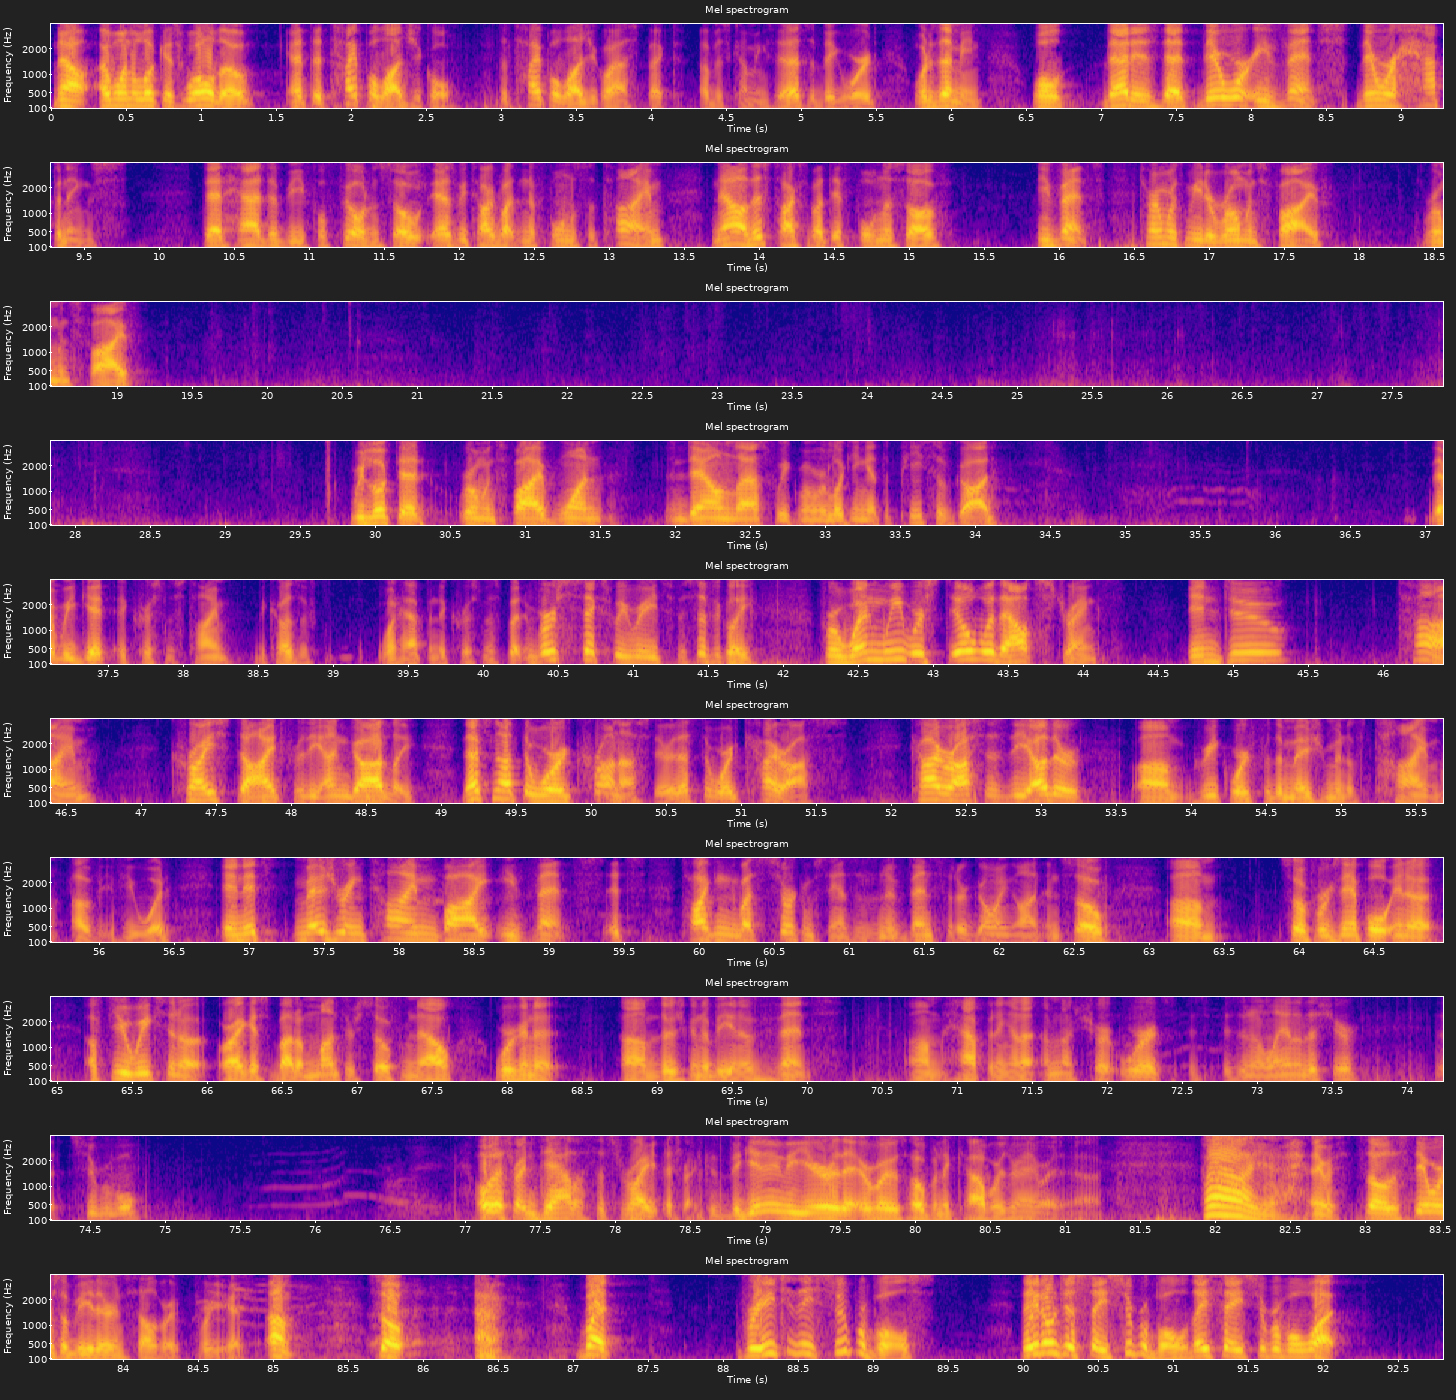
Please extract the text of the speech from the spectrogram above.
Now, I want to look as well, though, at the typological, the typological aspect of his coming. That's a big word. What does that mean? Well, that is that there were events, there were happenings that had to be fulfilled. And so, as we talked about in the fullness of time, now this talks about the fullness of events. Turn with me to Romans 5. Romans 5. We looked at Romans 5 1 and down last week when we are looking at the peace of God that we get at Christmas time because of what happened at Christmas. But in verse 6, we read specifically For when we were still without strength, in due time, Christ died for the ungodly. That's not the word chronos there, that's the word kairos. Kairos is the other um, Greek word for the measurement of time, of if you would and it's measuring time by events. It's talking about circumstances and events that are going on. And so, um, so for example, in a, a few weeks, in a, or I guess about a month or so from now, we're gonna um, there's going to be an event um, happening, and I, am not sure where it's. Is, is, it in Atlanta this year? The Super Bowl. Oh, that's right, Dallas. That's right. That's right. Because beginning of the year, that everybody was hoping the Cowboys are anyway. Uh, ah, yeah. Anyways, so the Steelers will be there and celebrate for you guys. Um, so. But for each of these Super Bowls, they don't just say Super Bowl, they say Super Bowl what?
